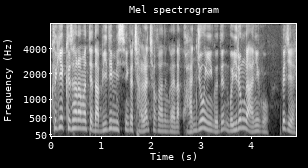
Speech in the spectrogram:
그게 그 사람한테 나 믿음 있으니까 잘난 척 하는 거야. 나 관종이거든. 뭐 이런 거 아니고. 그지?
